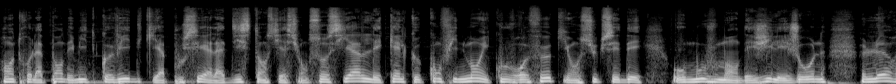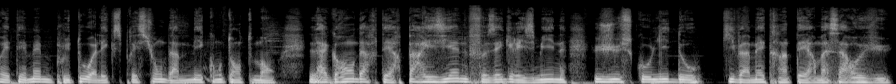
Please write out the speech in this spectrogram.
Entre la pandémie de Covid qui a poussé à la distanciation sociale, les quelques confinements et couvre-feux qui ont succédé au mouvement des Gilets jaunes, l'heure était même plutôt à l'expression d'un mécontentement. La grande artère parisienne faisait grise mine jusqu'au Lido qui va mettre un terme à sa revue.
